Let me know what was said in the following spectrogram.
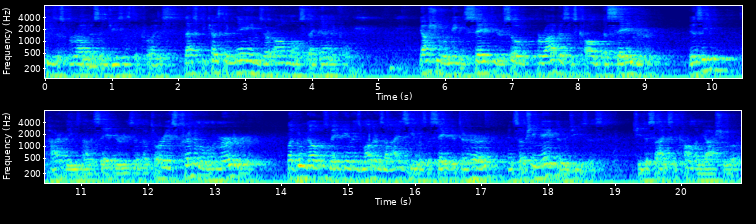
Jesus Barabbas and Jesus the Christ. That's because their names are almost identical. Yeshua means Savior, so Barabbas is called a Savior. Is he? Hardly. He's not a Savior. He's a notorious criminal and a murderer. But who knows, maybe in his mother's eyes, he was a savior to her, and so she named him Jesus. She decides to call him Yahshua.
